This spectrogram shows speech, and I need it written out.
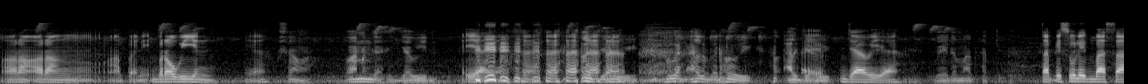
orang-orang apa ini Brawiyin ya. Sama. Mana enggak sih Jawin? Iya, iya. Al-Jawi, bukan Al-Barawi, Al-Jawi. Jawi ya. Beda madhab kita. Tapi sulit bahasa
